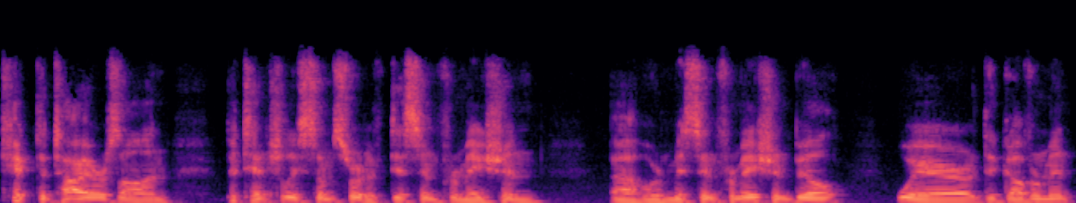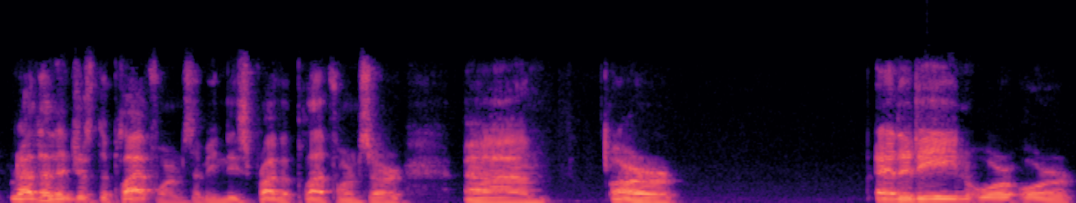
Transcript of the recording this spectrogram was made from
kicked the tires on potentially some sort of disinformation uh, or misinformation bill where the government, rather than just the platforms, I mean, these private platforms are um, are editing or or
